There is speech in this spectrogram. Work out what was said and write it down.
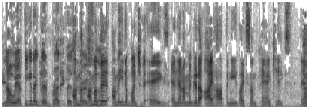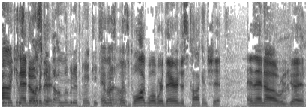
No, we have to get a good breakfast I'm, first. I'm a bit. I'm gonna eat a bunch of eggs, and then I'm gonna go to IHOP and eat like some pancakes, and Ah, then we can head over let's there. get the unlimited pancakes. Hey, let's IHOP. let's vlog while we're there and just talking shit, and then uh we're good.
